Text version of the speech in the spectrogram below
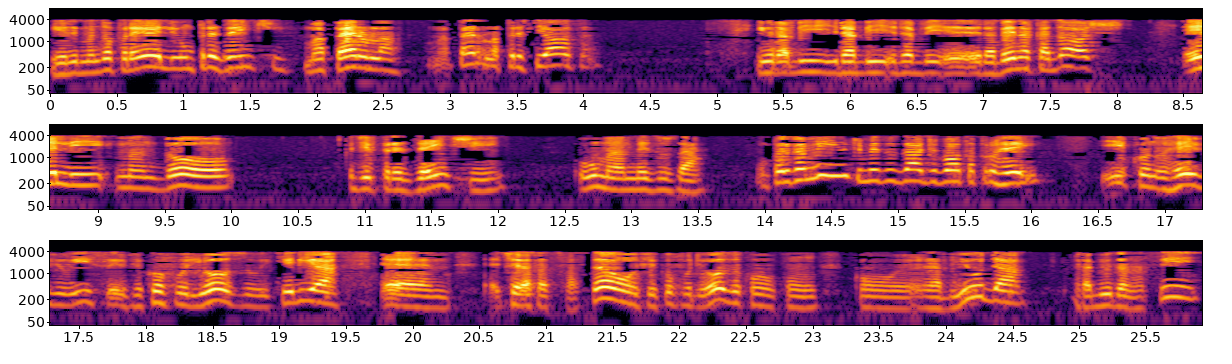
e ele mandou para ele um presente, uma pérola, uma pérola preciosa. E o Rabi, Rabi, Rabi, Rabbeinu Kadosh, ele mandou de presente uma mezuzá, um pergaminho de mezuzá de volta para o rei. E quando o rei viu isso, ele ficou furioso e queria é, tirar satisfação, ficou furioso com, com, com Rabiuda, Rabiuda Nassi,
